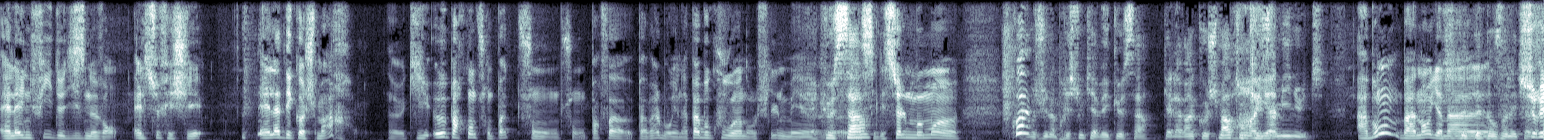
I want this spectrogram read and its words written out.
Elle a une fille de 19 ans, elle se fait chier, elle a des cauchemars. euh, qui eux par contre sont pas sont, sont parfois pas mal bon il y en a pas beaucoup hein, dans le film mais y a euh, que ça. c'est les seuls moments quoi? Moi j'ai eu l'impression qu'il y avait que ça. Qu'elle avait un cauchemar toutes Oh, les y a- 5 minutes. Ah bon bah non il y en a sur second.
